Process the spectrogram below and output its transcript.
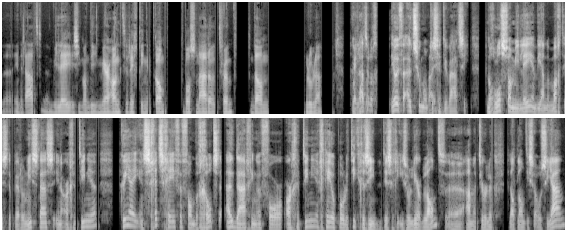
uh, inderdaad, uh, Millet is iemand die meer hangt richting het kamp Bolsonaro-Trump dan Lula. Oké, okay, laten we nog heel even uitzoomen op de situatie. Nog los van Millet en wie aan de macht is, de Peronistas in Argentinië. Kun jij een schets geven van de grootste uitdagingen voor Argentinië geopolitiek gezien? Het is een geïsoleerd land uh, aan natuurlijk de Atlantische Oceaan.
